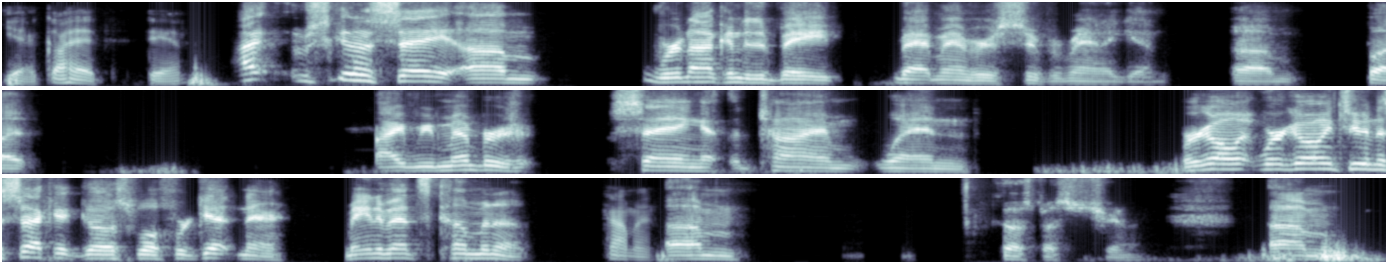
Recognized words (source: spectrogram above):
Yeah, go ahead, Dan. I was gonna say, um, we're not gonna debate Batman versus Superman again. Um, but I remember saying at the time when we're going we're going to in a second, Ghost Wolf, we're getting there. Main event's coming up. Coming. Um Ghostbusters trailer. Um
